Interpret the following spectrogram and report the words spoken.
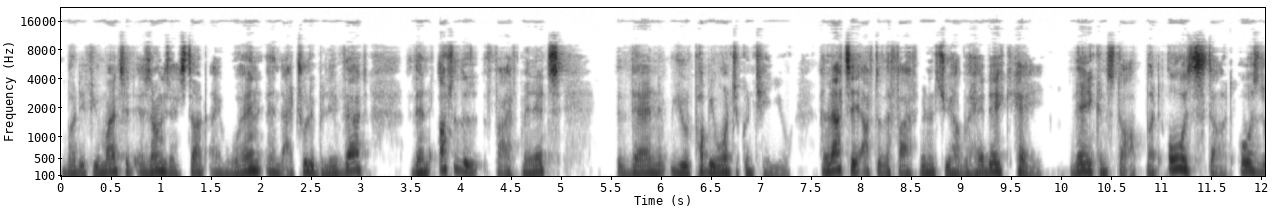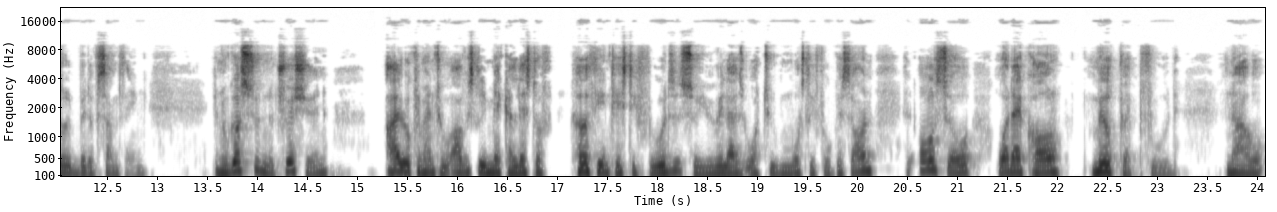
But if your mindset, as long as I start, I win, and I truly believe that, then after the five minutes, then you'll probably want to continue. And let's say after the five minutes you have a headache, hey, then you can stop. But always start, always do a bit of something. In regards to nutrition, I recommend to obviously make a list of healthy and tasty foods so you realize what to mostly focus on, and also what I call meal prep food. Now,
